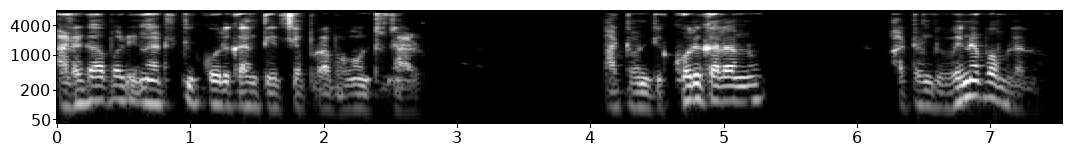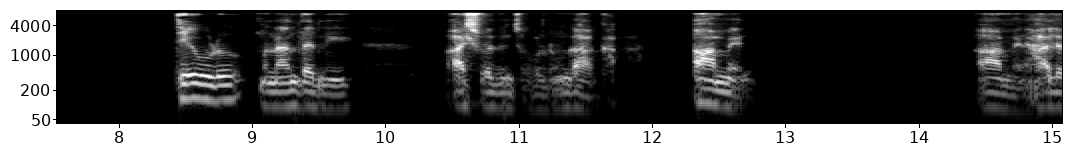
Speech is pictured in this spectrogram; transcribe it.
అడగబడినటువంటి కోరికను తీర్చే ప్రభావం ఉంటున్నాడు. అటువంటి కోరికలను అటువంటి వినపములను దేవుడు మనందరినీ ఆశీర్వదించకూడదు గాక. ఆమెన్. ఆమెన్ హాలు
